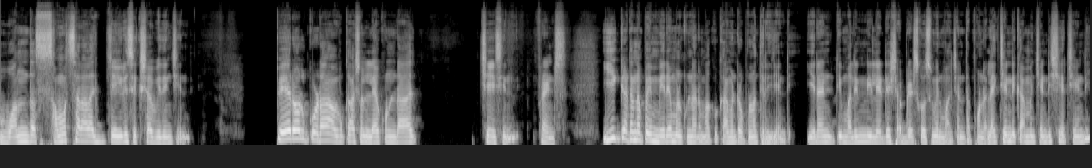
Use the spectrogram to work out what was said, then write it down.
వంద సంవత్సరాల జైలు శిక్ష విధించింది. పేరోల్ కూడా అవకాశం లేకుండా చేసింది ఫ్రెండ్స్. ఈ ఘటనపై మీరేమనుకున్నారో మాకు కామెంట్ రూపంలో తెలియజేయండి. ఇలాంటి మరిన్ని లేటెస్ట్ అప్డేట్స్ కోసం మీరు మళ్ళీ తప్పకుండా లైక్ చేయండి కామెంట్ చేయండి షేర్ చేయండి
